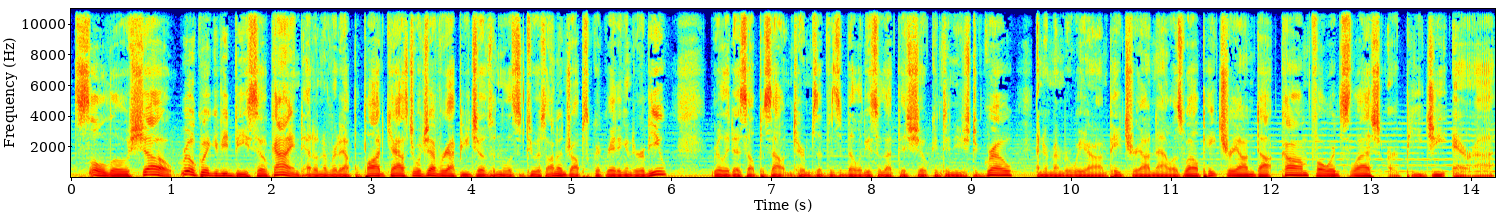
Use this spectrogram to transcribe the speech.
solo show. Real quick, if you'd be so kind, head on over to Apple Podcast or whichever app you've chosen to listen to us on and drop us a quick rating and a review. It really does help us out in terms of visibility so that this show continues to grow. And remember, we are on Patreon now as well, patreon.com forward slash RPG era.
